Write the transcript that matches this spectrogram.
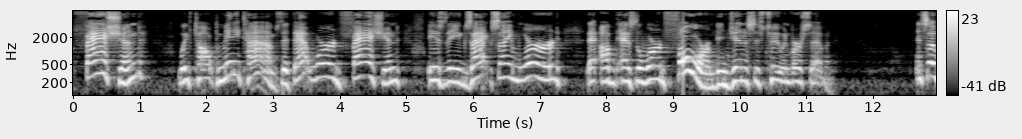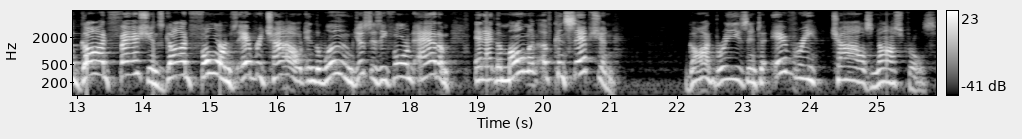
fashioned. We've talked many times that that word fashioned is the exact same word that, as the word formed in Genesis 2 and verse 7. And so God fashions, God forms every child in the womb just as He formed Adam. And at the moment of conception, God breathes into every child's nostrils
